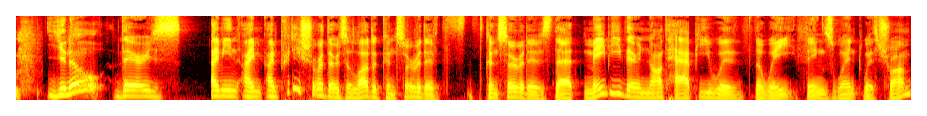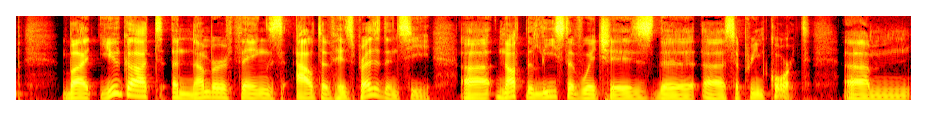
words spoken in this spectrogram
now. You know, there's. I mean, I'm I'm pretty sure there's a lot of conservatives conservatives that maybe they're not happy with the way things went with Trump, but you got a number of things out of his presidency. Uh, not the least of which is the uh, Supreme Court, um,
